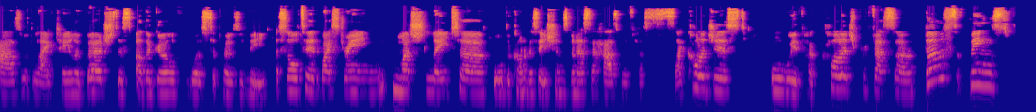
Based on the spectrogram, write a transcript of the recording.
has with like Taylor Birch, this other girl who was supposedly assaulted by Strain much later, or the conversations Vanessa has with her psychologist or with her college professor. Those things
